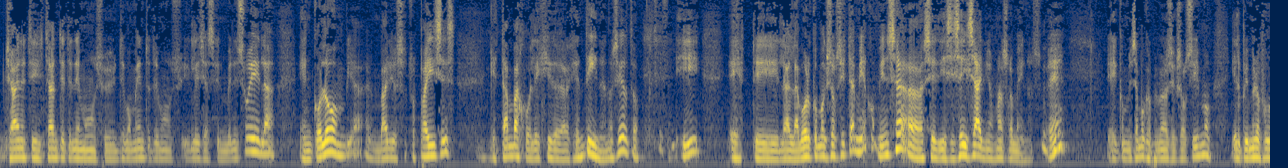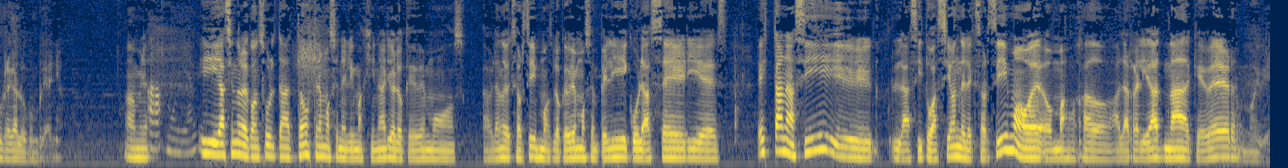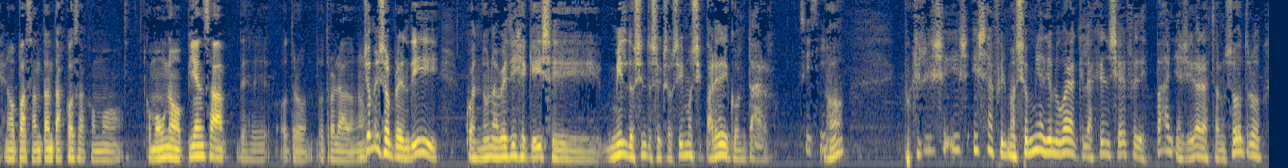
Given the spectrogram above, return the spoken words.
ya en este instante tenemos, en este momento tenemos iglesias en Venezuela, en Colombia, en varios otros países que están bajo el ejido de Argentina, ¿no es cierto? Y este, la labor como exorcista mía comienza hace 16 años más o menos. ¿eh? Y ahí comenzamos con los primeros exorcismos y el primero fue un regalo de cumpleaños. Ah, mira. Ah, muy bien. Y haciéndole consulta, todos tenemos en el imaginario lo que vemos, hablando de exorcismos, lo que vemos en películas, series. ¿Es tan así eh, la situación del exorcismo o, eh, o más bajado a la realidad, nada que ver? Muy bien. No pasan tantas cosas como, como uno piensa desde otro, otro lado, ¿no? Yo me sorprendí cuando una vez dije que hice 1200 exorcismos y paré de contar, Sí, sí. ¿no? Porque es- esa afirmación mía dio lugar a que la agencia F de España llegara hasta nosotros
